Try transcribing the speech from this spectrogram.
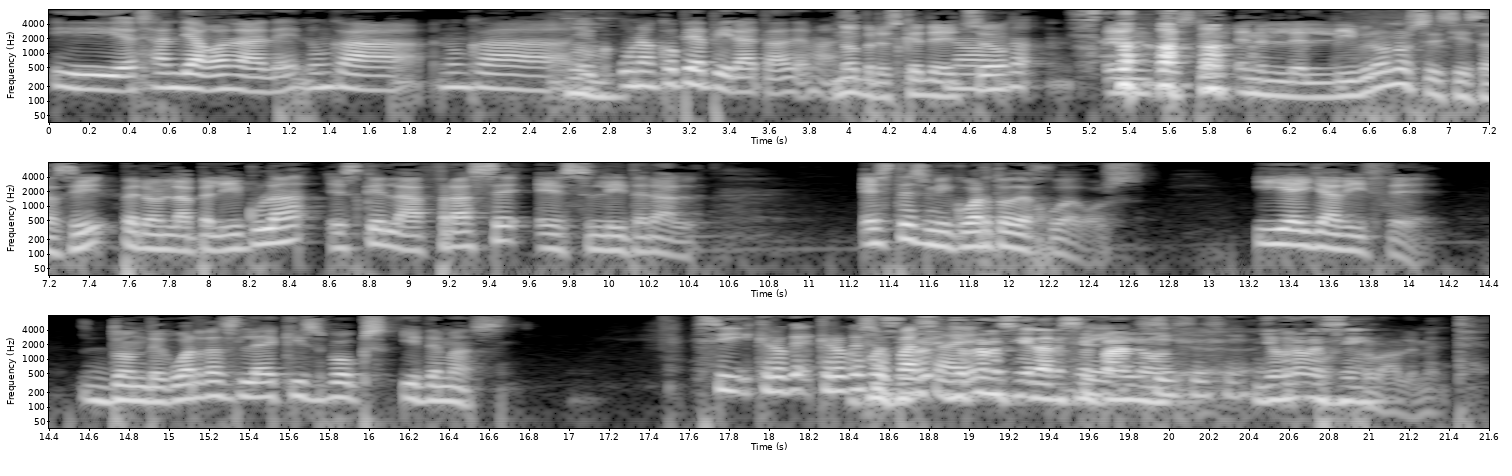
y o sea, en diagonal, ¿eh? Nunca, nunca... Mm. Una copia pirata, además. No, pero es que de No, hecho, no. En, esto- en el, el libro no sé si es así, pero en la película es que la frase es literal. Este es mi cuarto de juegos. Y ella dice, donde guardas la Xbox y demás. Sí, creo que, creo que Pues eso yo- pasa, yo ¿eh? creo que sí era de ese Sí, palo. Sí, sí, sí. Yo creo que sí. Probablemente.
